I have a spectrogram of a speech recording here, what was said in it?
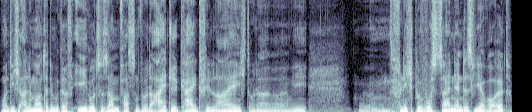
und die ich alle mal unter dem Begriff Ego zusammenfassen würde. Eitelkeit vielleicht oder irgendwie äh, Pflichtbewusstsein, nennt es wie ihr wollt.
